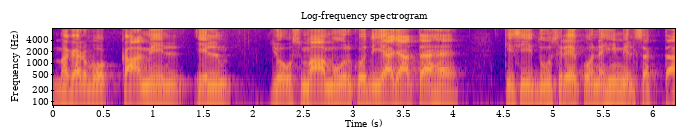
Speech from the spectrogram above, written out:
मगर वो कामिल इल्म जो उस मामूर को दिया जाता है, किसी दूसरे को नहीं मिल सकता।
